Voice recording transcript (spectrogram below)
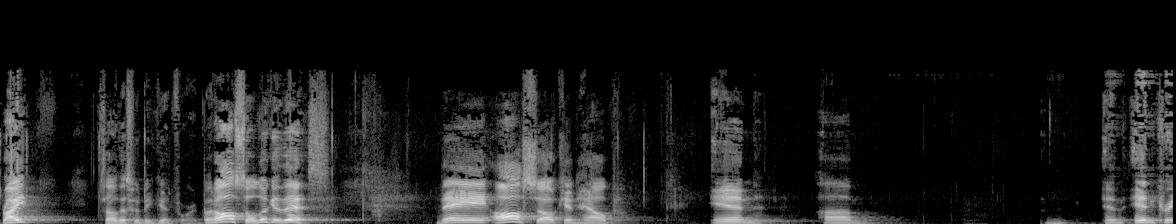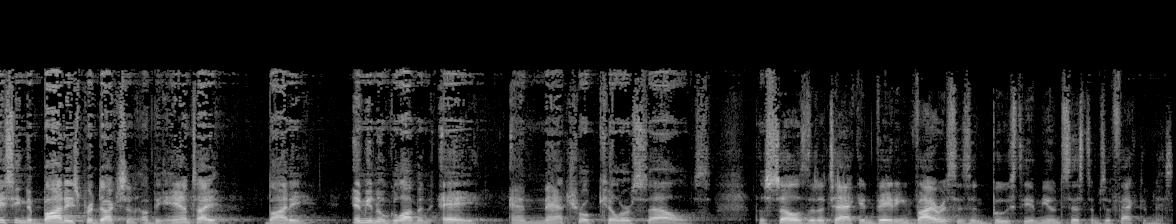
right? So this would be good for it. But also, look at this. They also can help in um, in increasing the body's production of the antibody immunoglobulin A and natural killer cells, the cells that attack invading viruses and boost the immune system's effectiveness.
